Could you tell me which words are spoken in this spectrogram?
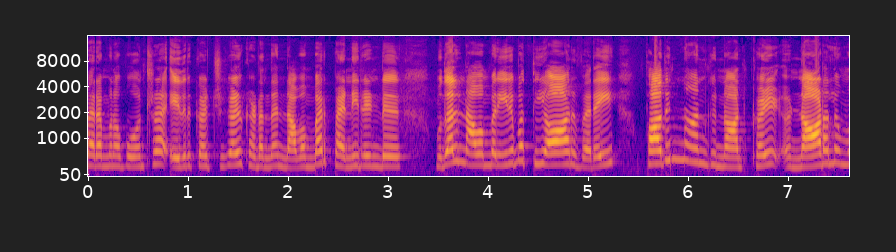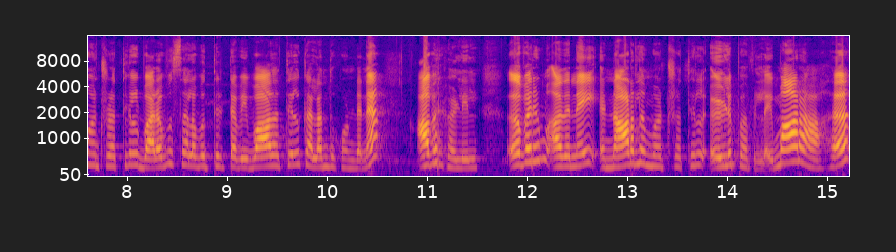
பெரமுன போன்ற எதிர்க்கட்சிகள் கடந்த நவம்பர் பன்னிரண்டு முதல் நவம்பர் இருபத்தி ஆறு வரை பதினான்கு நாட்கள் நாடாளுமன்றத்தில் வரவு செலவு திட்ட விவாதத்தில் கலந்து கொண்டன. அவர்களில் எவரும் அதனை நாடாளுமன்றத்தில் எழுப்பவில்லை. மாறாக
